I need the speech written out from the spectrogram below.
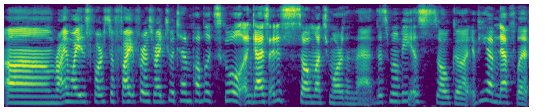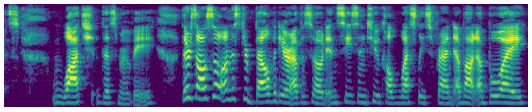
Um, Ryan White is forced to fight for his right to attend public school. And guys, it is so much more than that. This movie is so good. If you have Netflix, watch this movie. There's also a Mr. Belvedere episode in season two called Wesley's Friend about a boy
